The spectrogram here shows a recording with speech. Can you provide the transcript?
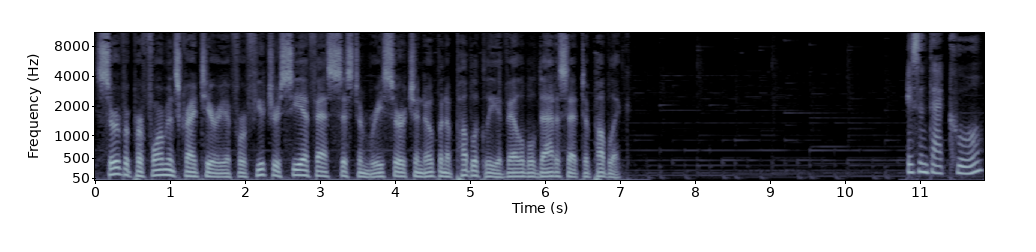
serve a performance criteria for future CFS system research and open a publicly available dataset to public. Isn't that cool?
